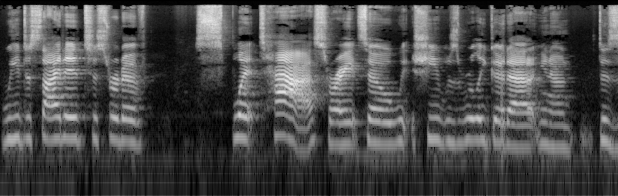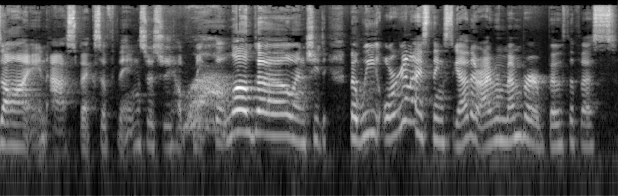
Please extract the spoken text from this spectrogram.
we decided to sort of split tasks, right? So we, she was really good at you know design aspects of things. So she helped make the logo, and she. But we organized things together. I remember both of us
